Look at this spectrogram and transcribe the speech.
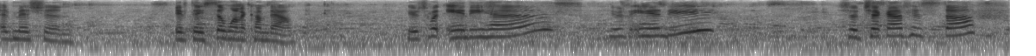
admission if they still want to come down? Here's what Andy has. Here's Andy. So check out his stuff.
